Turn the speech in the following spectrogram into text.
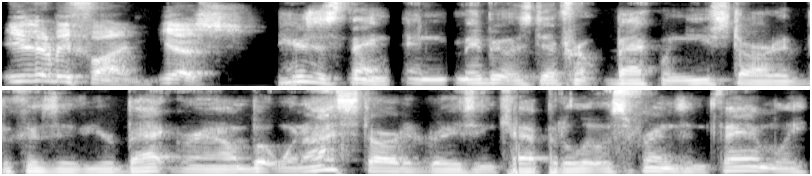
You're going to be fine. Yes. Here's the thing, and maybe it was different back when you started because of your background. But when I started raising capital, it was friends and family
